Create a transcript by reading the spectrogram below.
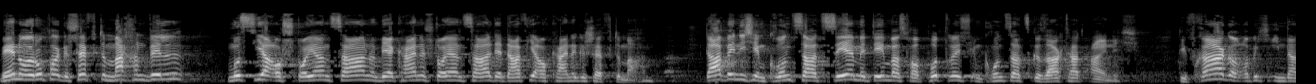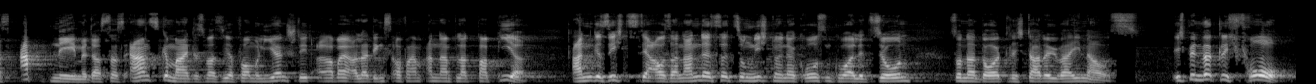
Wer in Europa Geschäfte machen will, muss hier auch Steuern zahlen, und wer keine Steuern zahlt, der darf hier auch keine Geschäfte machen. Da bin ich im Grundsatz sehr mit dem, was Frau Puttrich im Grundsatz gesagt hat, einig. Die Frage, ob ich Ihnen das abnehme, dass das ernst gemeint ist, was Sie hier formulieren, steht dabei allerdings auf einem anderen Blatt Papier, angesichts der Auseinandersetzung nicht nur in der Großen Koalition, sondern deutlich darüber hinaus. Ich bin wirklich froh,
